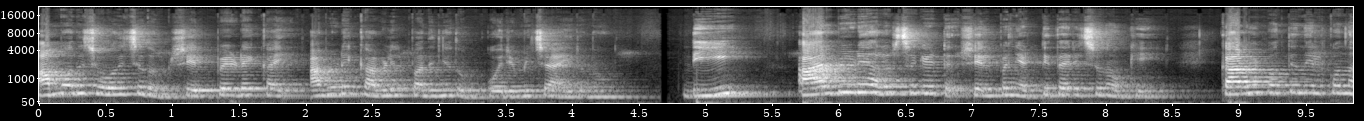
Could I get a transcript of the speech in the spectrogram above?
അമ്മ അത് ചോദിച്ചതും ശില്പയുടെ കൈ അവളുടെ കവിളിൽ പതിഞ്ഞതും ഒരുമിച്ചായിരുന്നു. ഡി ആൽബിയുടെ അലർച്ച കേട്ട് ശില്പ ഞെട്ടിത്തരിച്ചു നോക്കി. കവിൾ പൊത്തി നിൽക്കുന്ന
